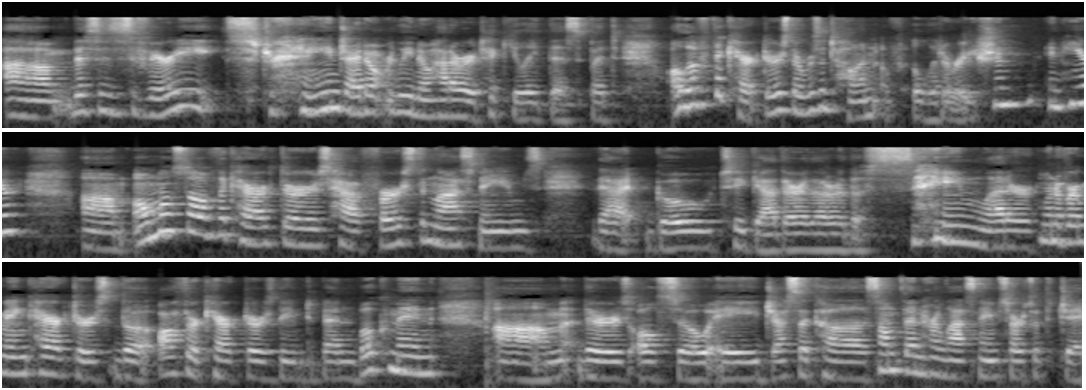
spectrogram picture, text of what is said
um, this is very strange. I don't really know how to articulate this, but all of the characters, there was a ton of alliteration in here. Um, almost all of the characters have first and last names that go together that are the same letter. One of our main characters, the author character is named Ben Bookman. Um, there's also a Jessica something, her last name starts with J.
